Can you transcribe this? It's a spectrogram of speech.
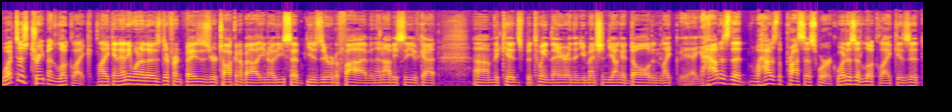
What does treatment look like? Like in any one of those different phases you're talking about, you know, you said you zero to five, and then obviously you've got um, the kids between there, and then you mentioned young adult, and like, how does the how does the process work? What does it look like? Is it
